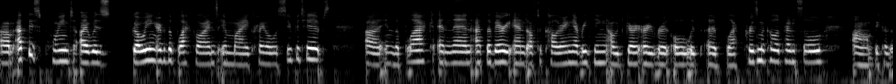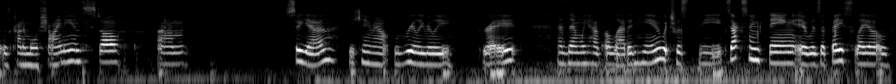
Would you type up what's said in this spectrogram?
um, at this point, I was going over the black lines in my Crayola Super Tips uh, in the black. And then at the very end, after coloring everything, I would go over it all with a black Prismacolor pencil. um, because it was kind of more shiny and stuff. Um, so yeah, he came out really, really great. And then we have Aladdin here, which was the exact same thing. It was a base layer of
